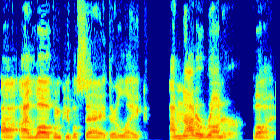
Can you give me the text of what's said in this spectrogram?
uh, i love when people say they're like i'm not a runner but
